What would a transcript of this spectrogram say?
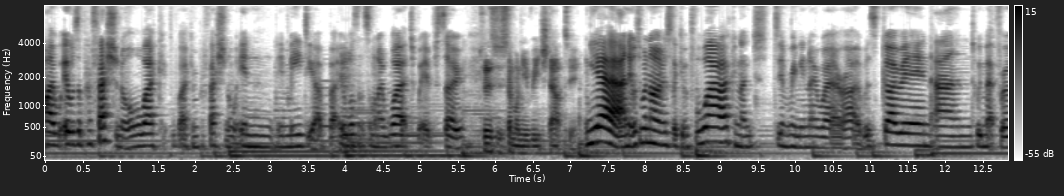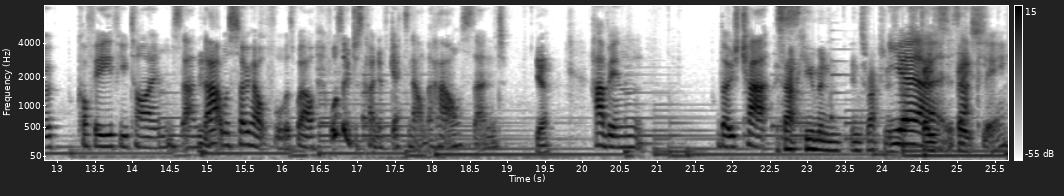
I it was a professional work working professional in in media, but it Mm. wasn't someone I worked with. So So this is someone you reached out to. yeah, and it was when I was looking for work, and I just didn't really know where I was going, and we met for a coffee a few times, and Mm. that was so helpful as well. Also, just kind of getting out of the house and Yeah. having those chats. It's that human interaction. Yeah, it? Face to face. exactly.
